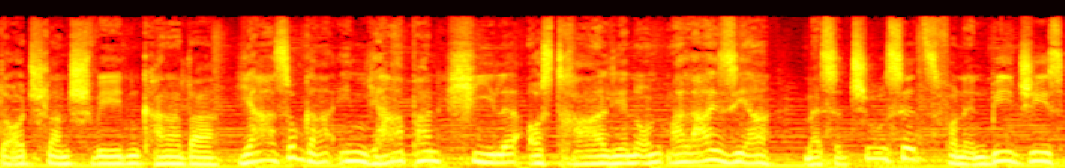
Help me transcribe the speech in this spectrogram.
Deutschland, Schweden, Kanada, ja sogar in Japan, Chile, Australien und Malaysia. Massachusetts von den Bee Gees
